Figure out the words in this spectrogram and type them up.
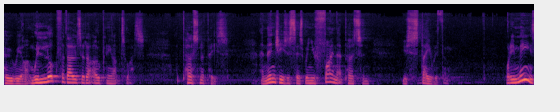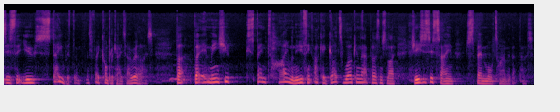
who we are. And we look for those that are opening up to us, a person of peace. And then Jesus says, when you find that person, you stay with them. What he means is that you stay with them. That's very complicated, I realize. But, but it means you spend time with them. You think, okay, God's working in that person's life. Jesus is saying, spend more time with that person.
